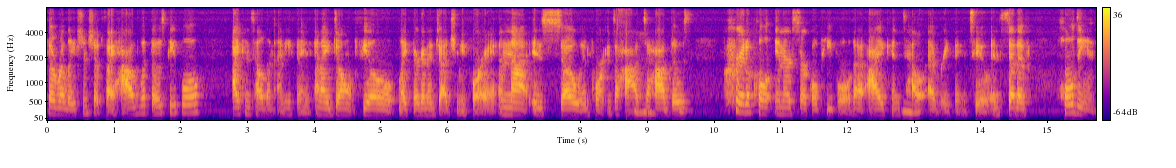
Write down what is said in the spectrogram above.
the relationships I have with those people, I can tell them anything and I don't feel like they're going to judge me for it. And that is so important to have, mm-hmm. to have those critical inner circle people that I can mm-hmm. tell everything to instead of holding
